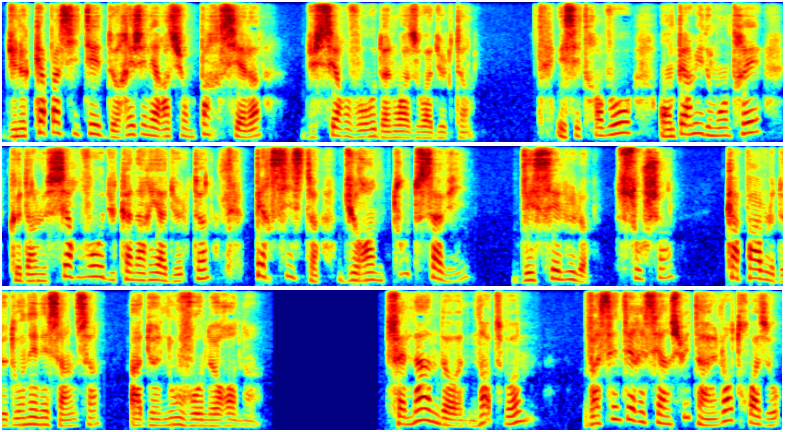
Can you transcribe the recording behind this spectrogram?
d'une capacité de régénération partielle du cerveau d'un oiseau adulte. Et ces travaux ont permis de montrer que dans le cerveau du canari adulte persistent durant toute sa vie des cellules souches capables de donner naissance à de nouveaux neurones. Fernando Notbaum va s'intéresser ensuite à un autre oiseau,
